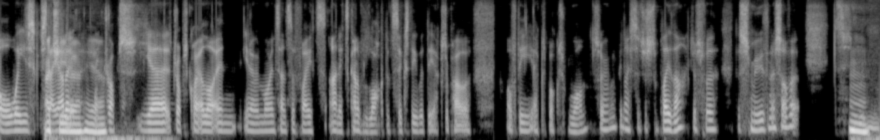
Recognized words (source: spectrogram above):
always stay Achieve at it. it, yeah. It drops yeah, it drops quite a lot in you know in more intensive fights, and it's kind of locked at 60 with the extra power of the Xbox One. So it would be nice to just to play that just for the smoothness of it. Hmm.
